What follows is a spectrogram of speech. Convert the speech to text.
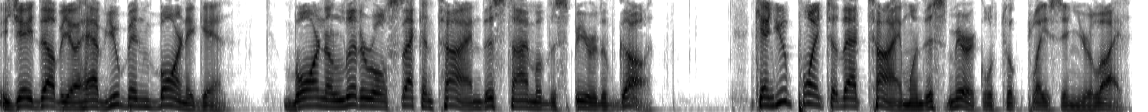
J.W., have you been born again? Born a literal second time, this time of the Spirit of God. Can you point to that time when this miracle took place in your life?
